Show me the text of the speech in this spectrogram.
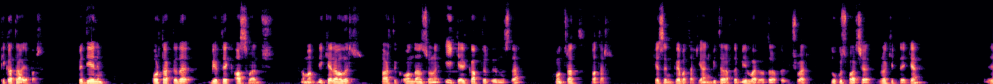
pik hata yapar. Ve diyelim ortakta da bir tek as varmış. Tamam bir kere alır artık ondan sonra ilk el kaptırdığınızda kontrat batar. Kesinlikle batar. Yani bir tarafta 1 var, o tarafta 3 var. 9 parça rakipteyken e,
